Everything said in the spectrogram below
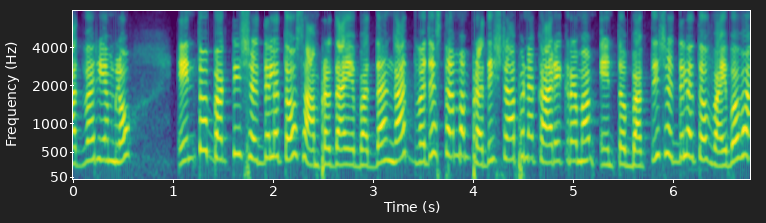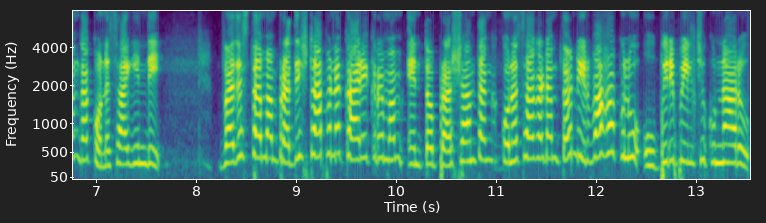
ఆధ్వర్యంలో ఎంతో భక్తి శ్రద్ధలతో సాంప్రదాయబద్ధంగా ధ్వజస్తంభం ప్రతిష్టాపన కార్యక్రమం ఎంతో భక్తి శ్రద్ధలతో వైభవంగా కొనసాగింది. ధ్వజస్తంభం ప్రతిష్టాపన కార్యక్రమం ఎంతో ప్రశాంతంగా కొనసాగడంతో నిర్వాహకులు ఊపిరి పీల్చుకున్నారు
